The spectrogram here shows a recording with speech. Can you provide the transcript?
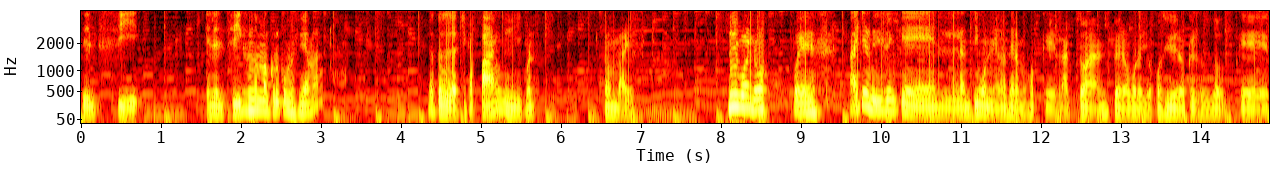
El sí el del Six, no me acuerdo cómo se llama. El otro de la chica Pang, y bueno, son varios. Y bueno, pues hay quienes dicen que el antiguo Negas era mejor que el actual, pero bueno, yo considero que los dos, que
